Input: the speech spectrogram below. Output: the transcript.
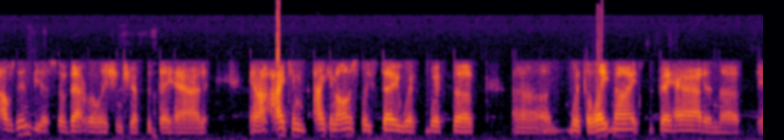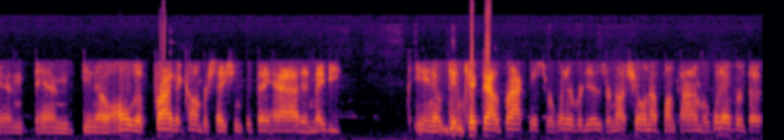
I was envious of that relationship that they had, and I, I can I can honestly say with with the uh, with the late nights that they had and the and and you know all the private conversations that they had and maybe you know getting kicked out of practice or whatever it is or not showing up on time or whatever the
